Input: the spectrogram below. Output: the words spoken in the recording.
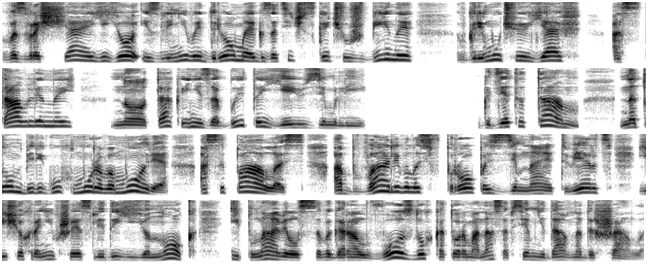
возвращая ее из ленивой дремы экзотической чужбины в гремучую явь оставленной, но так и не забытой ею земли. Где-то там, на том берегу хмурого моря, осыпалась, обваливалась в пропасть земная твердь, еще хранившая следы ее ног, и плавился, выгорал воздух, которым она совсем недавно дышала.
